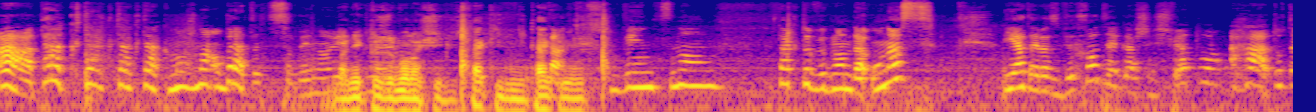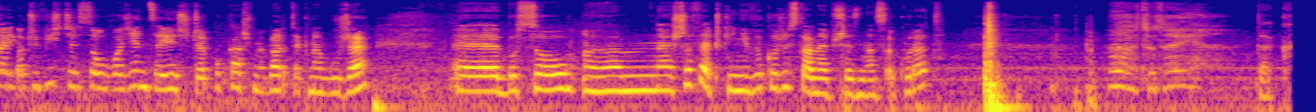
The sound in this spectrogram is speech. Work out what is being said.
A, tak, tak, tak, tak, można obracać sobie. No, Bo jakby- niektórzy wolą siedzieć tak, inni tak, tak, więc więc no, tak to wygląda u nas. Ja teraz wychodzę, gaszę światło. Aha, tutaj oczywiście są w łazience jeszcze, pokażmy Bartek na górze, e, bo są em, szafeczki niewykorzystane przez nas akurat. A, tutaj, tak.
